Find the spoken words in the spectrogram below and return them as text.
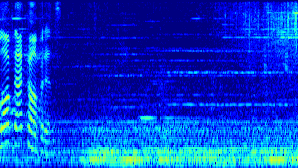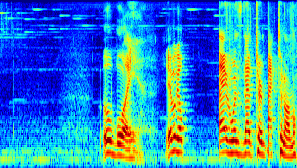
love that confidence. Oh boy. Here we go. Everyone's now turned back to normal.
